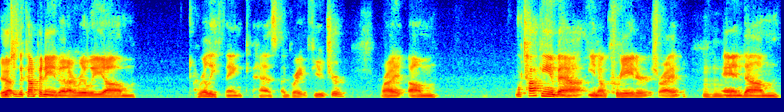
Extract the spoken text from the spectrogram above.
yeah. which is a company that I really um, really think has a great future. Right. Um, we're talking about you know creators, right? Mm-hmm. And um,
